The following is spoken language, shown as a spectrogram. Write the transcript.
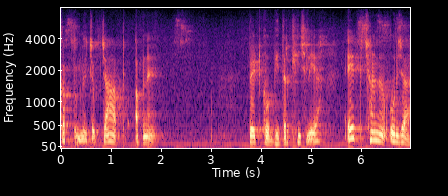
कब तुमने चुपचाप अपने पेट को भीतर खींच लिया। एक क्षण में ऊर्जा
